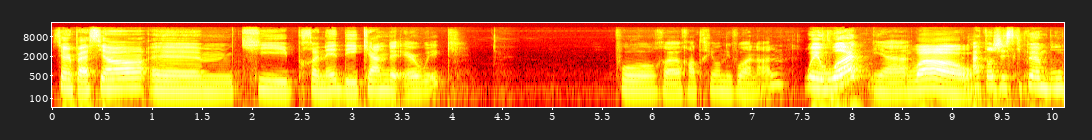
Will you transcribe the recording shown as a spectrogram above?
C'est un patient euh, qui prenait des cannes de Airwick pour euh, rentrer au niveau anal. Wait, what? Yeah. Wow. Attends, j'ai skippé un bout.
